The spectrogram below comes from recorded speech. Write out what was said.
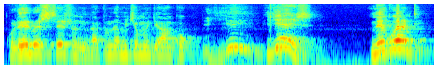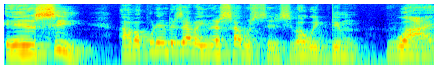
ku railway station ngaatunda mikyemo gya nkoko. Ye. yes negwe nti ensi abakulembeze abalina substance baweddemu. Why?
